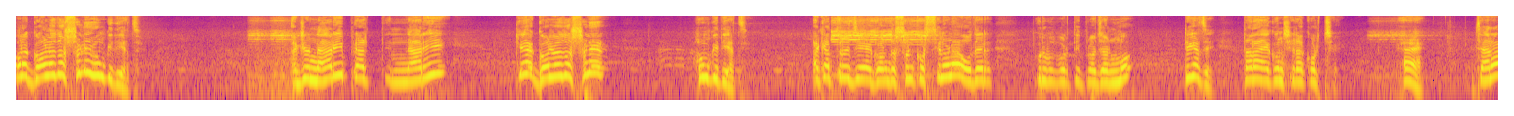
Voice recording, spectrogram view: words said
ওরা গণদর্শনের হুমকি দিয়েছে। একজন নারী প্রার্থী, নারীকে গণদর্শনের হুমকি দিয়েছে। একাত্তরে যে গণদর্শন করছিল না, ওদের পূর্ববর্তী প্রজন্ম, ঠিক আছে? তারা এখন সেটা করছে। হ্যাঁ যারা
